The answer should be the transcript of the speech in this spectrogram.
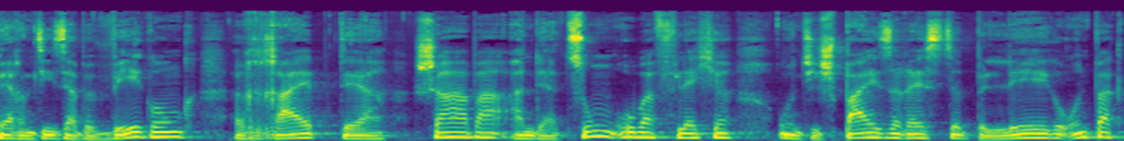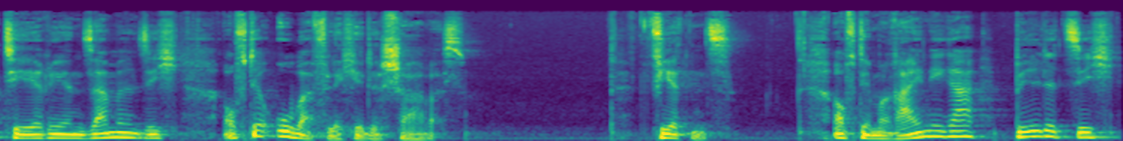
Während dieser Bewegung reibt der Schaber an der Zungenoberfläche und die Speisereste, Belege und Bakterien sammeln sich auf der Oberfläche des Schabers. Viertens. Auf dem Reiniger bildet sich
